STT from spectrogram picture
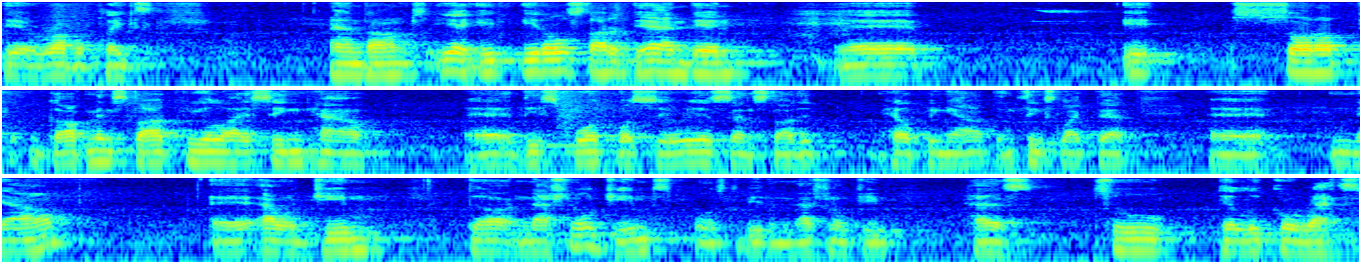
they're rubber plates. And um, so yeah, it, it all started there, and then uh, it sort of government start realizing how uh, this sport was serious and started helping out and things like that. Uh, now, uh, our gym, the national gym, supposed to be the national gym, has two Eleiko racks.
